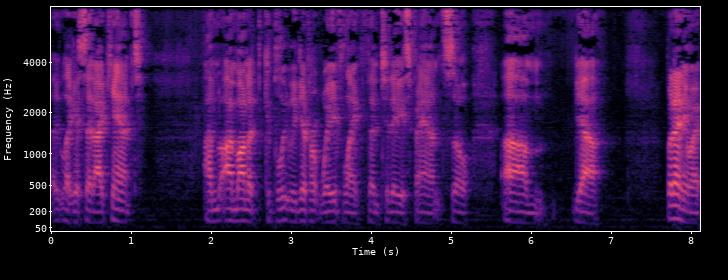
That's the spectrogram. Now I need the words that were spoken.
like I said, I can't. I'm I'm on a completely different wavelength than today's fans. So um, yeah. But anyway,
